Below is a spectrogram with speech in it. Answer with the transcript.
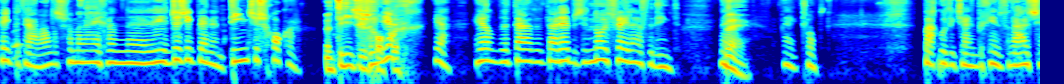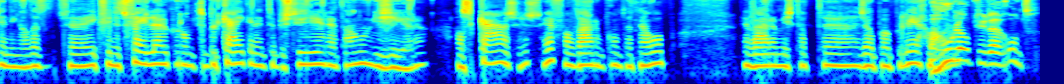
Ik betaal alles van mijn eigen... Uh, dus ik ben een tientje schokker. Een tientje schokker? Ja, ja heel, daar, daar hebben ze nooit veel aan verdiend. Nee, nee. nee klopt. Maar goed, ik zei in het begin van de uitzending al... dat het, uh, ik vind het veel leuker om te bekijken en te bestuderen en te analyseren als casus. Hè, van waarom komt dat nou op? En waarom is dat uh, zo populair Maar geworden? hoe loopt u daar rond?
